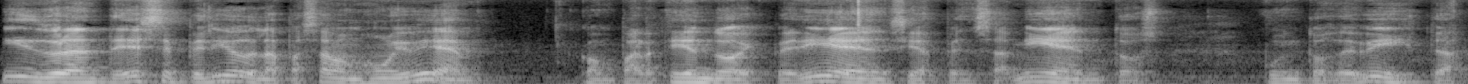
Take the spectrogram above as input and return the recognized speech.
y durante ese periodo la pasamos muy bien, compartiendo experiencias, pensamientos, puntos de vista.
